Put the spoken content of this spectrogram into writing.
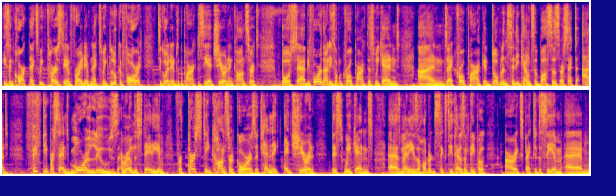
he's in Cork next week, Thursday and Friday of next week. Looking forward to going down to the park to see Ed Sheeran in concert. But uh, before that, he's up in Croke Park this weekend. And uh, Croke Park, a Dublin City Council bosses are set to add 50% more loos around the stadium for thirsty concert goers attending Ed Sheeran this weekend. As many as 160,000 people are expected to see him um,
